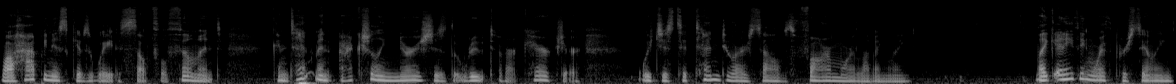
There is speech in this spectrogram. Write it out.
While happiness gives way to self fulfillment, contentment actually nourishes the root of our character, which is to tend to ourselves far more lovingly. Like anything worth pursuing,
